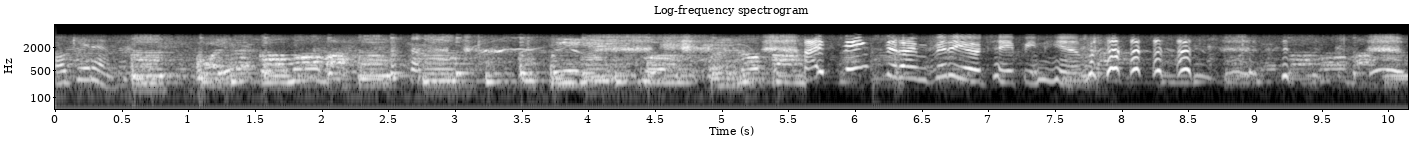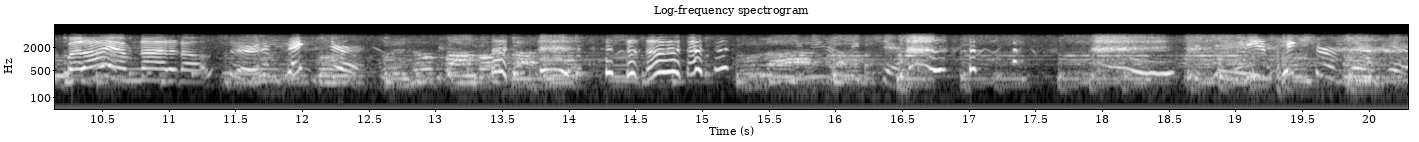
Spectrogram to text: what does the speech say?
I'll get him. I think that I'm videotaping him. but I am not at all sure. Get a picture. you need a picture. we need a picture of their hair.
